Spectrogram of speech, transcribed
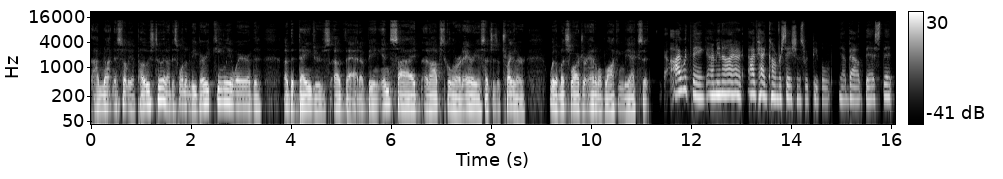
I'm not necessarily opposed to it. I just wanted to be very keenly aware of the of the dangers of that, of being inside an obstacle or an area such as a trailer with a much larger animal blocking the exit. I would think. I mean, I I've had conversations with people about this that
